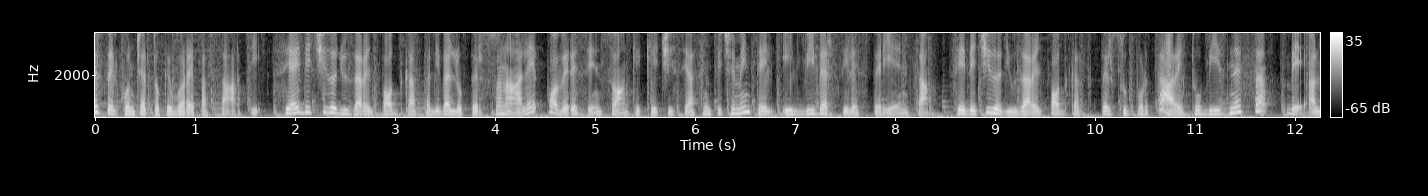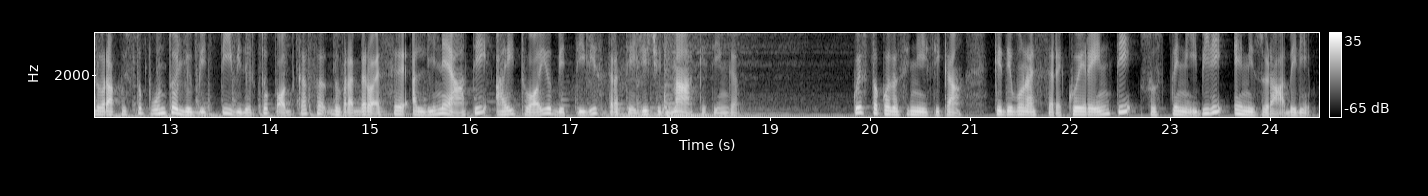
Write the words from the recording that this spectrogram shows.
Questo è il concetto che vorrei passarti. Se hai deciso di usare il podcast a livello personale, può avere senso anche che ci sia semplicemente il, il viversi l'esperienza. Se hai deciso di usare il podcast per supportare il tuo business, beh, allora a questo punto gli obiettivi del tuo podcast dovrebbero essere allineati ai tuoi obiettivi strategici di marketing. Questo cosa significa? Che devono essere coerenti, sostenibili e misurabili.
